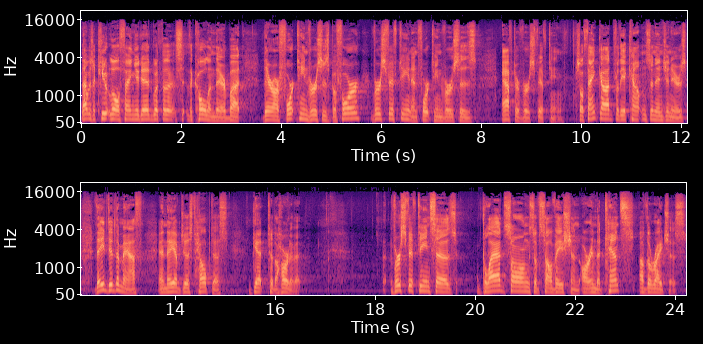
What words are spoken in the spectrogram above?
that was a cute little thing you did with the, the colon there, but there are 14 verses before verse 15 and 14 verses after verse 15. So thank God for the accountants and engineers. They did the math and they have just helped us get to the heart of it. Verse 15 says, Glad songs of salvation are in the tents of the righteous.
